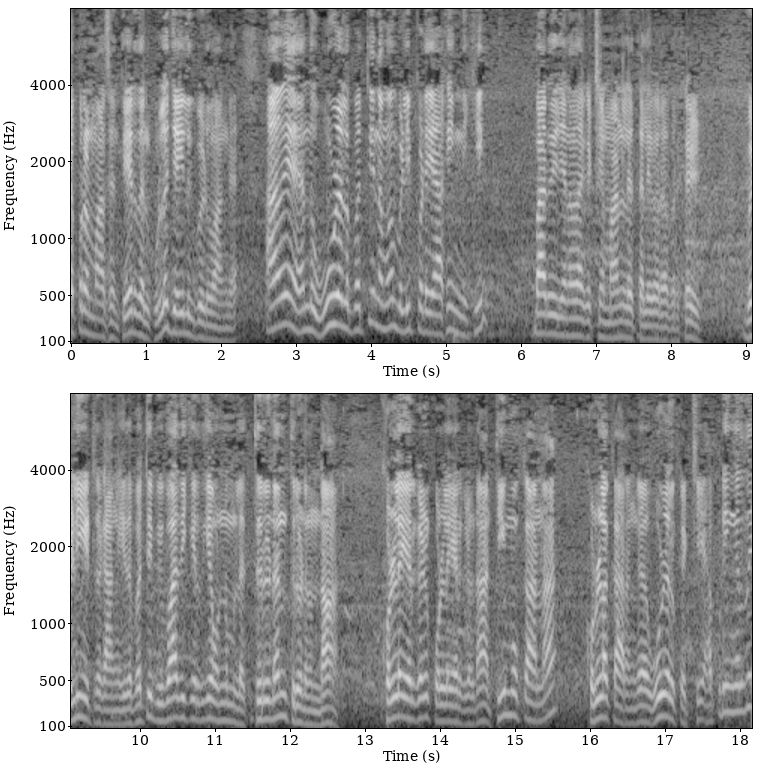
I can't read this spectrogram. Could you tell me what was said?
ஏப்ரல் மாதம் தேர்தலுக்குள்ள ஜெயிலுக்கு போயிடுவாங்க. ஆகவே அந்த ஊழலை பற்றி நம்ம வெளிப்படையாக இன்னைக்கு பாரதிய ஜனதா கட்சி மாநில தலைவர் அவர்கள் வெளியிட்டிருக்காங்க. இதை பற்றி விவாதிக்கிறதுக்கே ஒன்றும் இல்லை திருடன் திருடன் தான். கொள்ளையர்கள் கொள்ளையர்கள் தான். திமுகனா கொள்ளக்காரங்க ஊழல் கட்சி அப்படிங்கிறது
